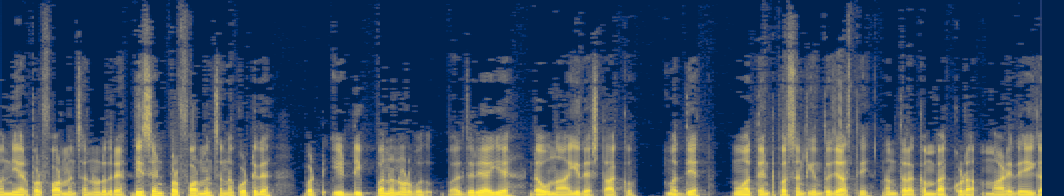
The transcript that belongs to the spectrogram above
ಒನ್ ಇಯರ್ ಪರ್ಫಾರ್ಮೆನ್ಸ್ ಅನ್ನು ನೋಡಿದ್ರೆ ಡಿಸೆಂಟ್ ಪರ್ಫಾರ್ಮೆನ್ಸ್ ಅನ್ನು ಕೊಟ್ಟಿದೆ. ಬಟ್ ಈ ಡಿಪ್ ಅನ್ನು ನೋಡಬಹುದು ಭರ್ಜರಿಯಾಗಿ ಡೌನ್ ಆಗಿದೆ ಸ್ಟಾಕ್ ಮಧ್ಯೆ ಮೂವತ್ತೆಂಟು ಪರ್ಸೆಂಟ್ಗಿಂತ ಜಾಸ್ತಿ. ನಂತರ ಕಮ್ ಬ್ಯಾಕ್ ಕೂಡ ಮಾಡಿದೆ. ಈಗ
